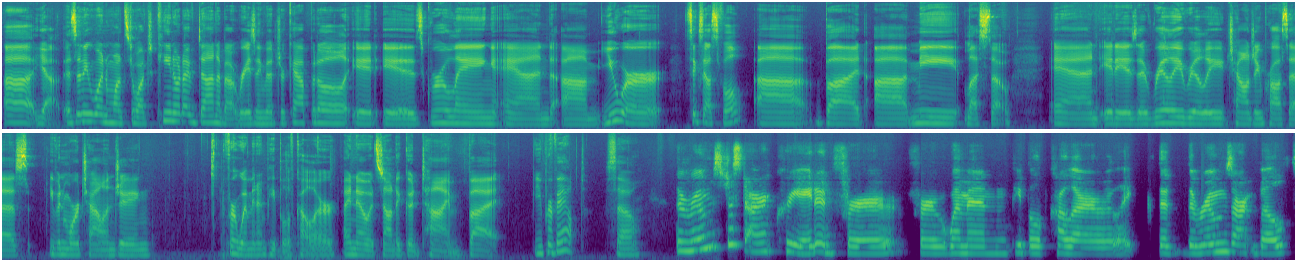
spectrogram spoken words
Uh, yeah, as anyone wants to watch a keynote I've done about raising venture capital, it is grueling, and um, you were successful, uh, but uh, me less so. And it is a really, really challenging process, even more challenging for women and people of color. I know it's not a good time, but you prevailed. So the rooms just aren't created for for women, people of color, like the the rooms aren't built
